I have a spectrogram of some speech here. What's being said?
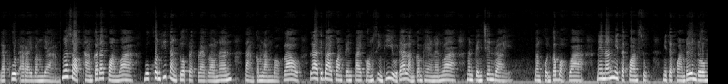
และพูดอะไรบางอย่าง เมื่อสอบถามก็ได้ความว่าบุคคลที่แต่งตัวแปลกๆเหล่านั้น ต่างกำลังบอกเล่า และอธิบายความเป็นไปของสิ่งที่อยู่ด้านหลังกำแพงนั้นว่า มันเป็นเช่นไร บางคนก็บอกว่า ในนั้นมีแต่ความสุข มีแต่ความรื่นรม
